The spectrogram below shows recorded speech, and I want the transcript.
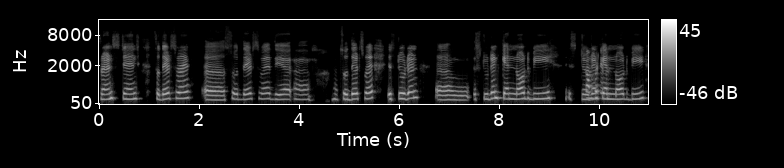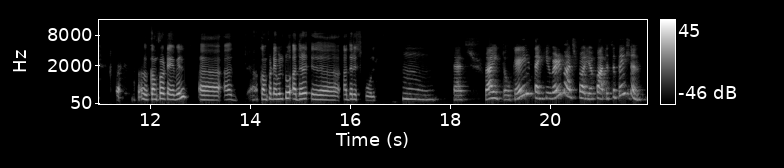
friends change. So that's why uh, so that's why they uh, so that's why a student um, student cannot be student cannot be uh, comfortable uh, uh, comfortable to other uh, other school Hmm, that's right. Okay. Thank you very much for your participation.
